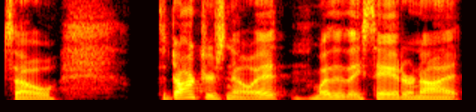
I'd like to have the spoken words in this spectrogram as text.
So the doctors know it, whether they say it or not.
